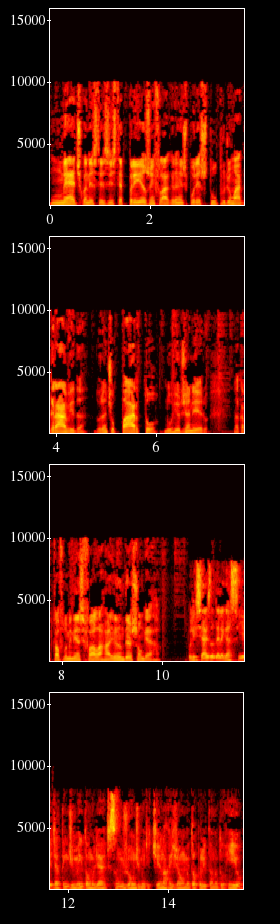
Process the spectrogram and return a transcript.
Um médico anestesista é preso em flagrante por estupro de uma grávida durante o parto no Rio de Janeiro. Da capital fluminense fala Ray Anderson Guerra. Policiais da Delegacia de Atendimento à Mulher de São João de Meriti, na região metropolitana do Rio,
